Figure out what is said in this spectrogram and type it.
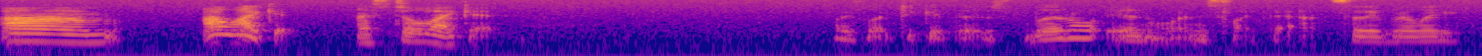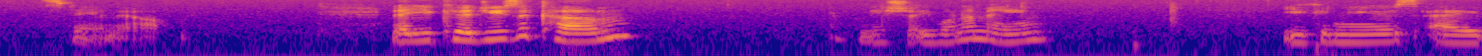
Um, I like it. I still like it. I always like to get those little end ones like that so they really stand out. Now you could use a comb. Let me show you what I mean. You can use a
